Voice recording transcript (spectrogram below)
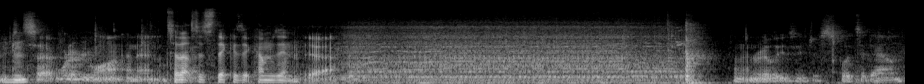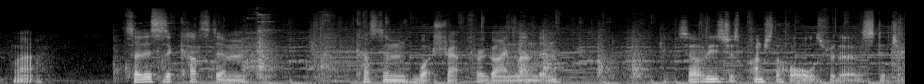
you can set whatever you want and then Mm-hmm. So that's as thick as it comes in. Yeah. And then real easy, just splits it down. Wow. So this is a custom custom watch strap for a guy in London. So these just punch the holes for the stitching.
